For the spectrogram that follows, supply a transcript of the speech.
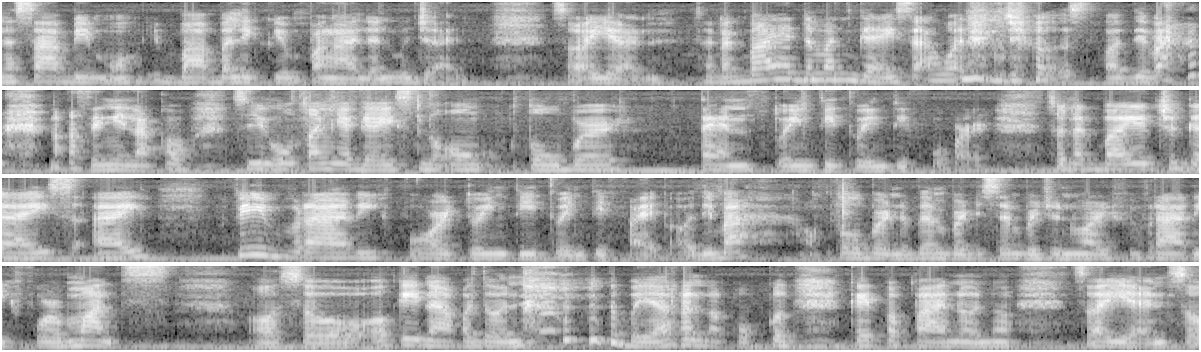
sinasabi mo, ibabalik ko yung pangalan mo dyan. So, ayun. So, nagbayad naman guys, sa awa ng Diyos. O, di ba? Nakasingil ako. So, yung utang niya guys, noong October 10, 2024. So, nagbayad siya guys ay February 4, 2025. O, di ba? October, November, December, January, February, 4 months. O, so, okay na ako doon. Nabayaran ako kahit papano, no? So, ayan. So,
